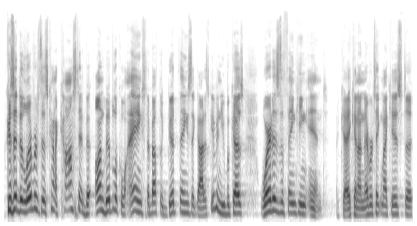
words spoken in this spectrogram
because it delivers this kind of constant but unbiblical angst about the good things that God has given you. Because where does the thinking end? Okay, can I never take my kids to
